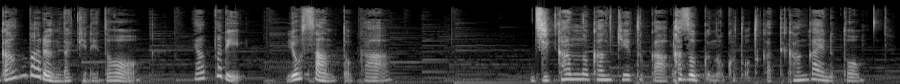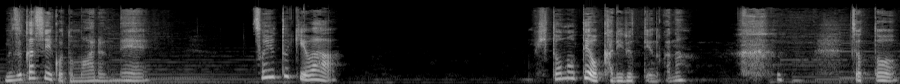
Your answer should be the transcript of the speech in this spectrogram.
頑張るんだけれど、やっぱり予算とか、時間の関係とか、家族のこととかって考えると、難しいこともあるんで、そういう時は、人の手を借りるっていうのかな。ちょっと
